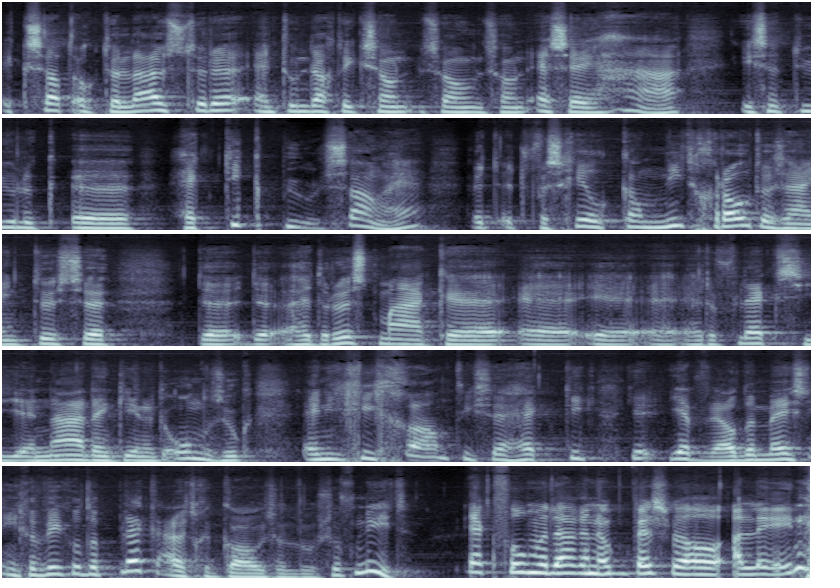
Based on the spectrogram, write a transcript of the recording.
Ik zat ook te luisteren en toen dacht ik, zo'n zo'n zo'n SCH is natuurlijk uh, hectiek puur zang. Hè? Het, het verschil kan niet groter zijn tussen de, de, het rustmaken, uh, uh, reflectie en nadenken in het onderzoek en die gigantische hectiek. Je, je hebt wel de meest ingewikkelde plek uitgekozen, Loes, of niet? Ja, ik voel me daarin ook best wel alleen.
